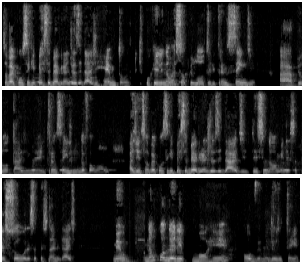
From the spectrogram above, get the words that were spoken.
só vai conseguir perceber a grandiosidade de Hamilton, porque ele não é só piloto, ele transcende a pilotagem, né? Ele transcende o mundo da Fórmula 1. A gente só vai conseguir perceber a grandiosidade desse nome, dessa pessoa, dessa personalidade. Meu, não quando ele morrer, óbvio, meu Deus o tenha,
